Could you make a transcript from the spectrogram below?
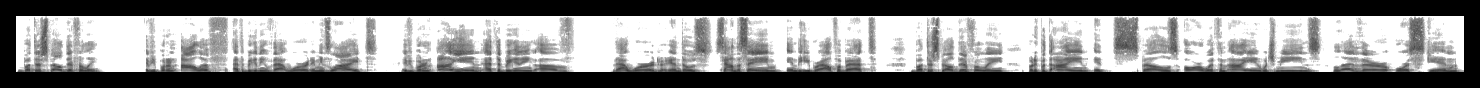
but they're spelled differently. If you put an aleph at the beginning of that word, it means light. If you put an ayin at the beginning of that word, again, those sound the same in the Hebrew alphabet, but they're spelled differently. But if you put the ayin, it spells or with an ayin, which means leather or skin.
